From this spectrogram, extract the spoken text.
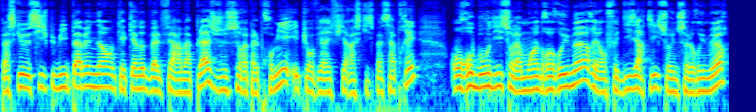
parce que si je publie pas maintenant, quelqu'un d'autre va le faire à ma place, je serai pas le premier, et puis on vérifiera ce qui se passe après. On rebondit sur la moindre rumeur et on fait 10 articles sur une seule rumeur.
